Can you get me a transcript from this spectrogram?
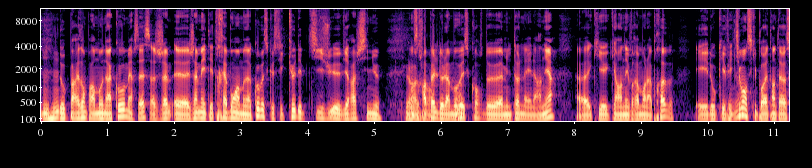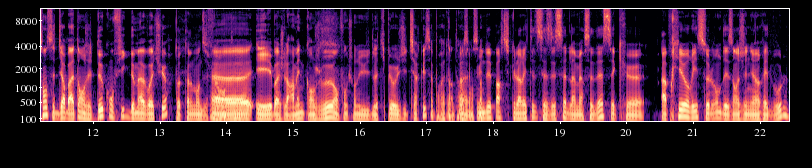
Mhm. Donc par exemple à Monaco, Mercedes a jamais, euh, jamais été très bon à Monaco parce que c'est que des petits virages sinueux. On se rappelle de la mauvaise course de Hamilton l'année dernière, euh, qui, qui en est vraiment la preuve. Et donc effectivement, ce qui pourrait être intéressant, c'est de dire bah attends, j'ai deux configs de ma voiture. Totalement différent. euh, et bah, je la ramène quand je veux en fonction du- de la typologie de circuit, ça pourrait être intéressant. Ouais, ça. Une des particularités de ces essais de la Mercedes, c'est que, a priori, selon des ingénieurs Red Bull,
